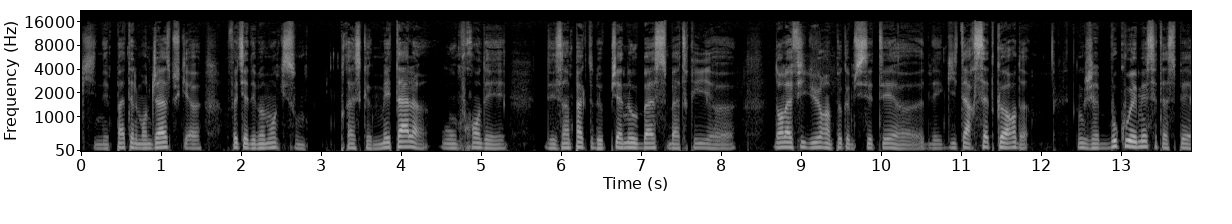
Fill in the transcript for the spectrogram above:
qui n'est pas tellement jazz, puisqu'en fait il y a des moments qui sont presque métal, où on prend des, des impacts de piano, basse, batterie dans la figure, un peu comme si c'était des guitares 7 cordes. Donc j'ai beaucoup aimé cet aspect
